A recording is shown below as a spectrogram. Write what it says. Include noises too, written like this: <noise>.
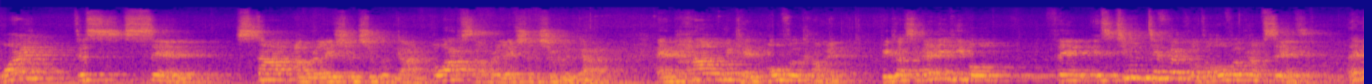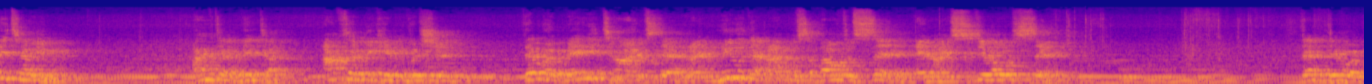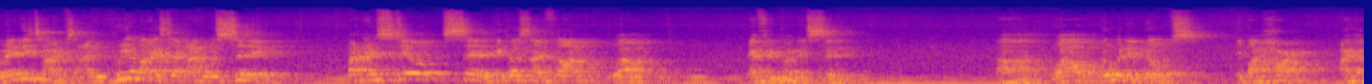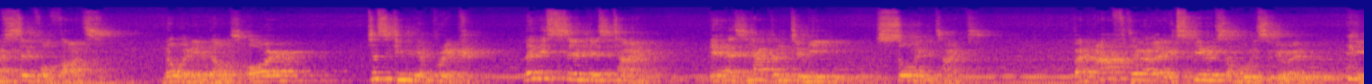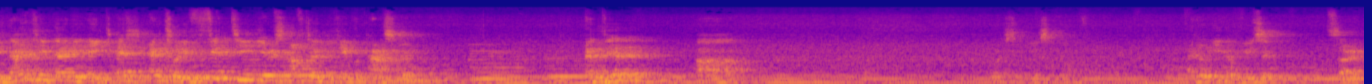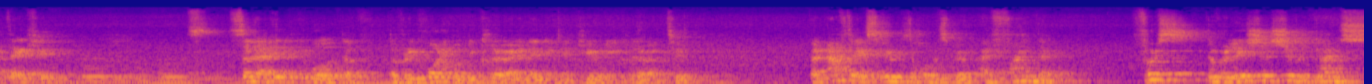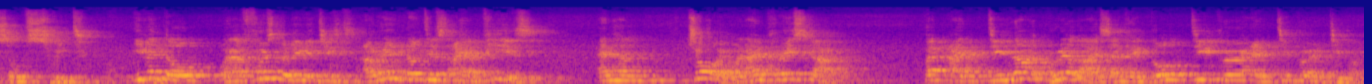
why does sin stop our relationship with God, blocks our relationship with God, and how we can overcome it. Because many people think it's too difficult to overcome sins. Let me tell you, I have to admit that after I became a Christian, there were many times that I knew that I was about to sin and I still sinned. That there were many times I realized that I was sinning, but I still sinned because I thought, well, everybody sinned. Ah, well, nobody knows. In my heart, I have sinful thoughts. Nobody knows. Or just give me a break. Let me sin this time. It has happened to me so many times. But after I experienced the Holy Spirit in 1998, actually 15 years after I became a pastor, and then, uh, where's the music? I don't need the music. Sorry, thank you. So that it, it will, the, the recording will be clearer and then you can hear me clearer too. But after experiencing the Holy Spirit, I find that first, the relationship with God is so sweet. Even though when I first believed in Jesus, I already noticed I have peace and have joy when I praise God. But I did not realize I can go deeper and deeper and deeper.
